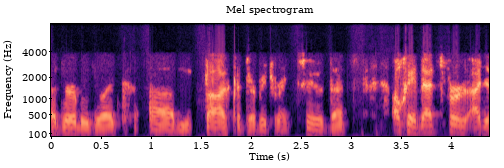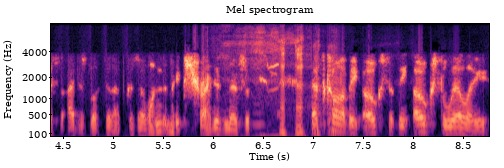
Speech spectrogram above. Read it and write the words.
a derby drink, um, vodka derby drink too. That's okay. That's for I just I just looked it up because I wanted to make sure I didn't miss it. that's called the Oaks the Oaks Lily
